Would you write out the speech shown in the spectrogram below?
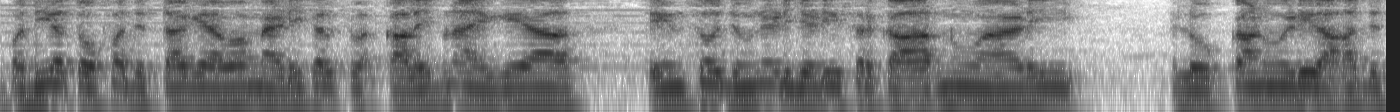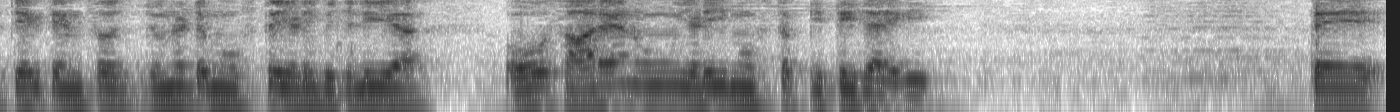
ਵਧੀਆ ਤੋਹਫਾ ਦਿੱਤਾ ਗਿਆ ਵਾ। ਮੈਡੀਕਲ ਕਾਲਜ ਬਣਾਏ ਗਿਆ 300 ਯੂਨਿਟ ਜਿਹੜੀ ਸਰਕਾਰ ਨੂੰ ਆ, ਜਿਹੜੀ ਲੋਕਾਂ ਨੂੰ ਜਿਹੜੀ ਰਾਹਤ ਦਿੱਤੀ ਹੈ ਕਿ 300 ਯੂਨਿਟ ਮੁਫਤ ਜਿਹੜੀ ਬਿਜਲੀ ਆ ਉਹ ਸਾਰਿਆਂ ਨੂੰ ਜਿਹੜੀ ਮੁਫਤ ਕੀਤੀ ਜਾਏਗੀ। ਤੇ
